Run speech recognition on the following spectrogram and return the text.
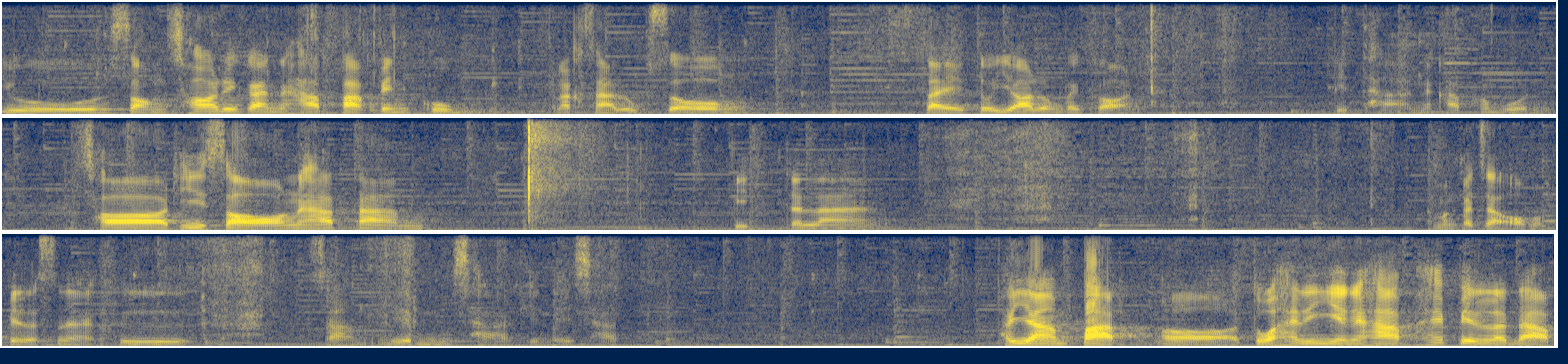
อยู่ 2 ช่อด้วยกันนะครับ ปักเป็นกลุ่มรักษารูปทรง ใส่ตัวยอดลงไปก่อนปิดฐานนะครับข้างบน ช่อที่ 2 นะครับตามปิดด้านล่าง มันก็จะออกมาเป็นลักษณะคือสามเหลี่ยมมุมฉากเห็นได้ชัด พยายามปักตัวไฮเดรนเยียนะครับ ให้เป็นระดับ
